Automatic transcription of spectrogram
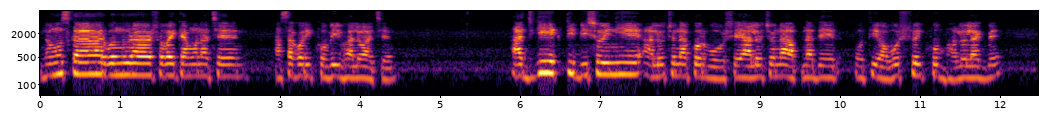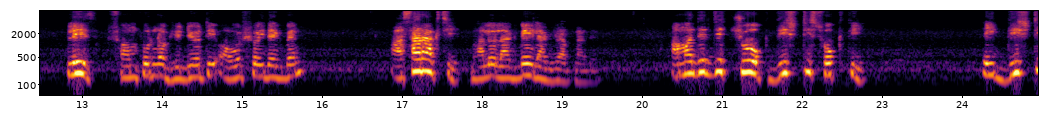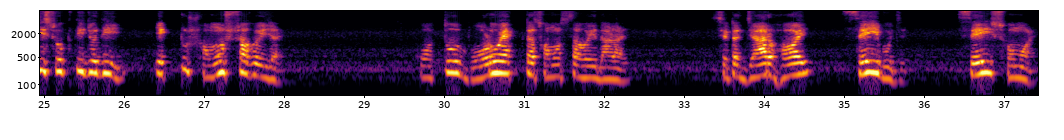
নমস্কার বন্ধুরা, সবাই কেমন আছেন? আশা করি খুবই ভালো আছেন। আজকে একটি বিষয় নিয়ে আলোচনা করব। সেই আলোচনা আপনাদের অতি অবশ্যই খুব ভালো লাগবে। প্লিজ, সম্পূর্ণ ভিডিওটি অবশ্যই দেখবেন। আশা রাখছি ভালো লাগবেই লাগবে আপনাদের। আমাদের যে চোখ দৃষ্টি শক্তি এই দৃষ্টি শক্তি যদি একটু সমস্যা হয়ে যায় কত বড় একটা সমস্যা হয়ে দাঁড়ায়। সেটা যার হয়, সেই বোঝে, সেই সময়।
